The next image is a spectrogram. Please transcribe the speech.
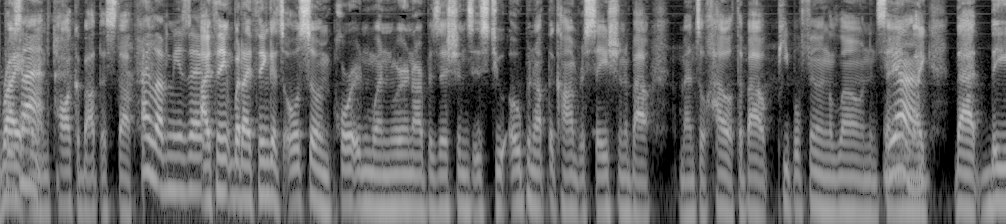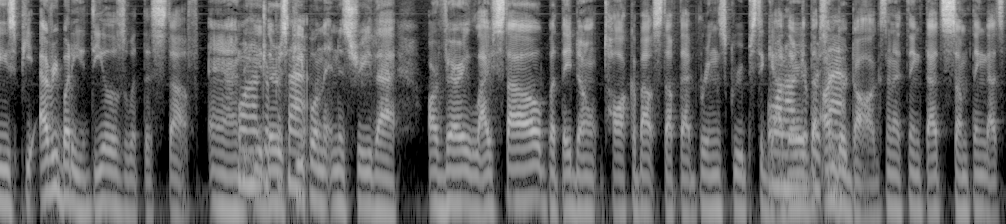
write, I 100%. wanna talk about this stuff. I love music. I think, but I think it's also important when we're in our positions is to open up the conversation about mental health, about people feeling alone, and saying Yeah. like that these pe- everybody deals with this stuff, and eh, there's 100%. people in the industry that are very lifestyle, but they don't talk about stuff that brings groups together, the 100%. underdogs, and I think that's something that's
